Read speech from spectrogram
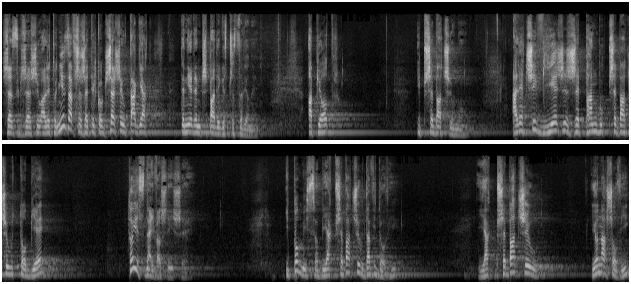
Że zgrzeszył, ale to nie zawsze, że tylko grzeszył tak, jak ten jeden przypadek jest przedstawiony. A Piotr i przebaczył mu. Ale czy wierzysz, że Pan Bóg przebaczył Tobie? To jest najważniejsze. I pomyśl sobie, jak przebaczył Dawidowi, jak przebaczył Jonaszowi,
